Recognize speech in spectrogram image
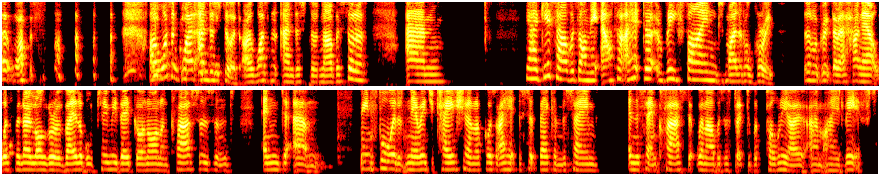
was. I wasn't quite understood. I wasn't understood, and I was sort of, um, yeah, I guess I was on the outer. I had to refine my little group. The little group that I hung out with were no longer available to me. They'd gone on in classes and and um, been forwarded in their education. And of course, I had to sit back in the same in the same class that when I was afflicted with polio, um, I had left.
